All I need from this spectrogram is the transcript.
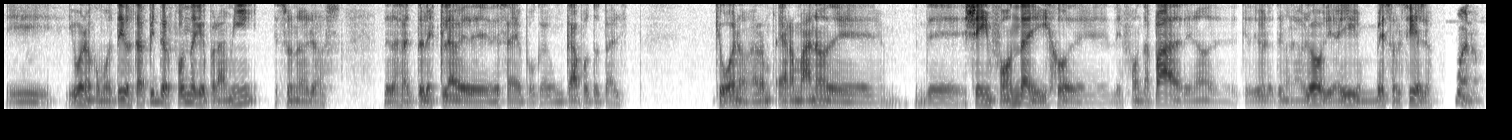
Y, y, bueno, como te digo, está Peter Fonda, que para mí es uno de los, de los actores clave de, esa época, un capo total. Que bueno, hermano de, de, Jane Fonda e hijo de, de Fonda padre, ¿no? Que Dios lo tenga en la gloria, ahí un beso al cielo. Bueno,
